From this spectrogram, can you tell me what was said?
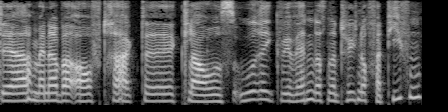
der Männerbeauftragte Klaus Uhrig. Wir werden das natürlich noch vertiefen,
